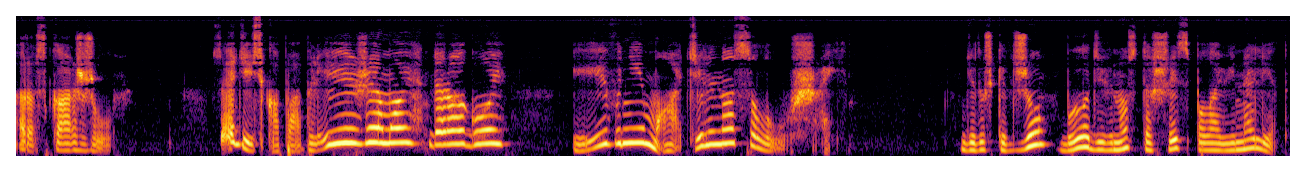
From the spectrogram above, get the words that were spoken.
расскажу. Садись-ка поближе, мой дорогой, и внимательно слушай. Дедушке Джо было девяносто шесть с половиной лет,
